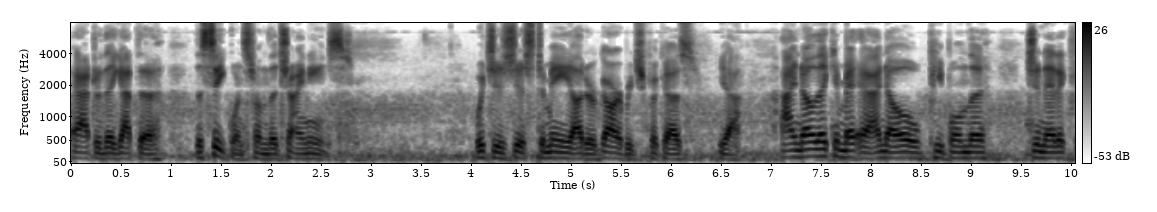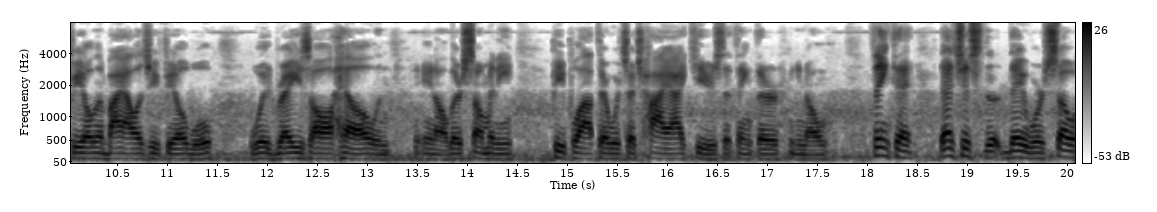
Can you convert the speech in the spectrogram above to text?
after they got the the sequence from the Chinese, which is just to me utter garbage. Because yeah, I know they can. Make, I know people in the genetic field and biology field will would raise all hell, and you know there's so many people out there with such high IQs that think they're, you know, think that that's just they were so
